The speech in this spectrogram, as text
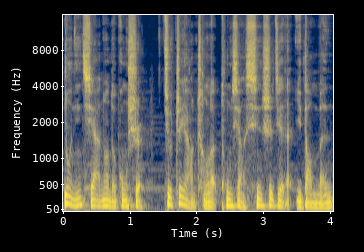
诺尼奇亚诺的公式。就这样成了通向新世界的一道门。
